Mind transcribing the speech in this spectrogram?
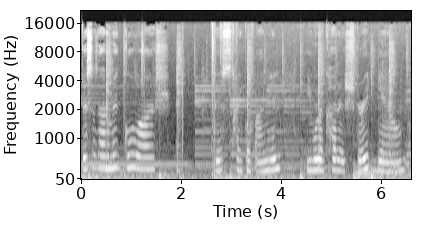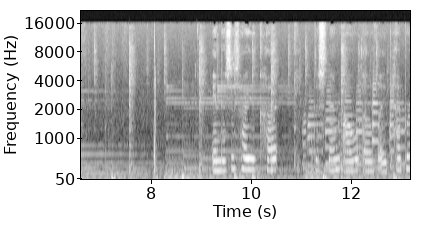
This is how to make goulash. This type of onion, you want to cut it straight down. And this is how you cut the stem out of a pepper.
